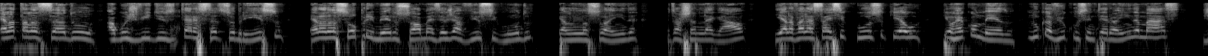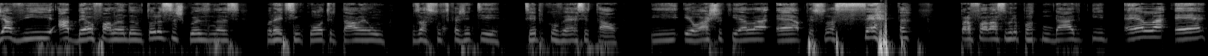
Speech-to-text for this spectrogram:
Ela tá lançando alguns vídeos interessantes sobre isso. Ela lançou o primeiro só, mas eu já vi o segundo, que ela não lançou ainda. Eu tô achando legal. E ela vai lançar esse curso que eu, que eu recomendo. Nunca vi o curso inteiro ainda, mas já vi a Bel falando todas essas coisas nas, quando a gente se encontra e tal. É um, uns assuntos que a gente sempre conversa e tal. E eu acho que ela é a pessoa certa para falar sobre oportunidade, que ela é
